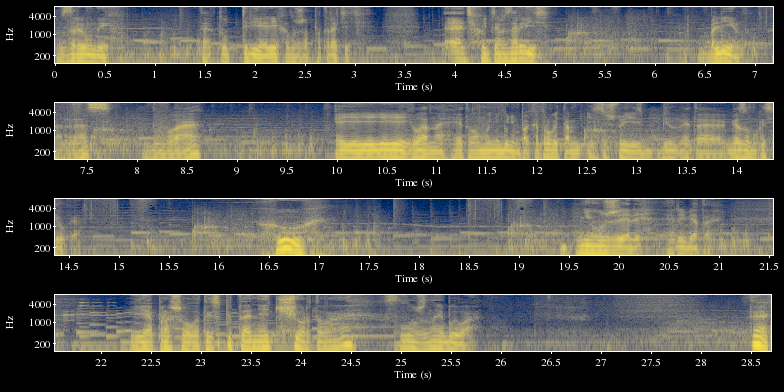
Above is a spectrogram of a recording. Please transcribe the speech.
Взрывных. Так, тут три ореха нужно потратить. Эти, хоть разорвись. Блин. Раз, два Эй-эй-эй-эй, ладно, этого мы не будем пока трогать Там, если что, есть это газонокосилка. Фух. Неужели, ребята? Я прошел это испытание чертово, а? Сложное было. Так,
